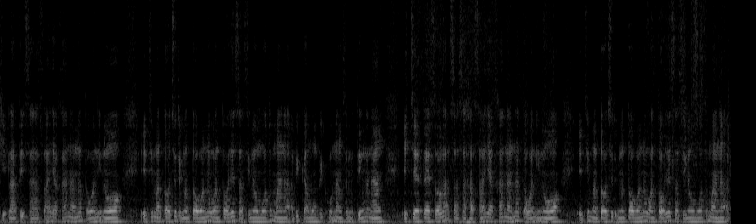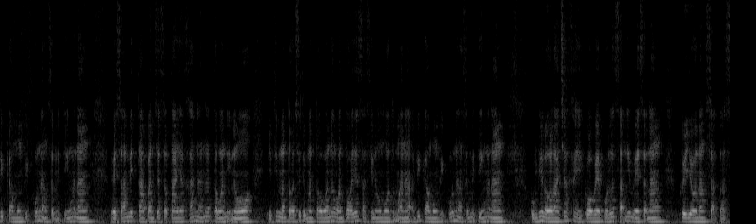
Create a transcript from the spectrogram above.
ขิลาติสหัสสายาคานานัตตวันิโน อิทิมันโตชุติมันโตวันนวันโตยัสสะสิโน โมทมานะอภิกามุงภิกขุนังสมิติงมะนัง อิเจเตโสละสสหัสสายาคานานัตตวันิโน อิทิมันโตชุติมันโตวันนวันโตยัสสะสิโน โมทมานะอภิกามุงภิกขุนังสมิติงมะนัง เวสามิตตาปัญจสตายาคานานาตวันิโน อิทิมันโตชุติมันโตวันนวันโตยัสสะสิโนโมทมานะอภิกามงภิกขุนางสมิติงมะนางกุมพิโลราชาไคหิโกเวปุลสะนิเวสนังเพุโยนังสัตตส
